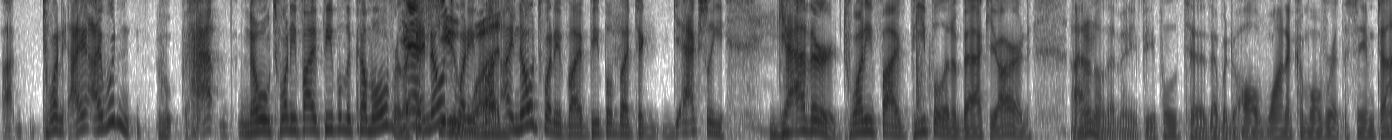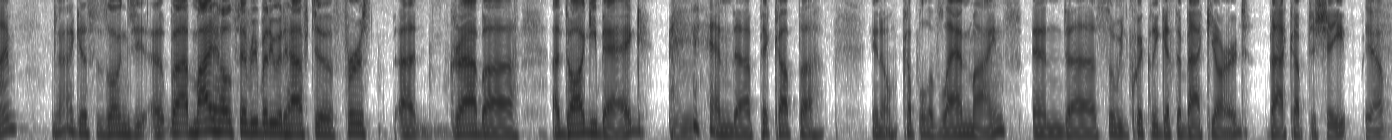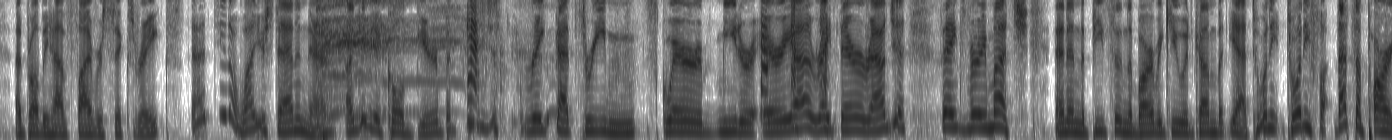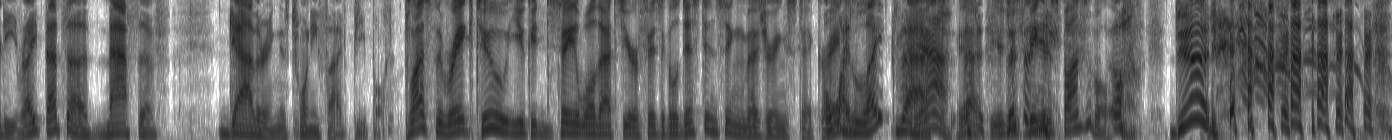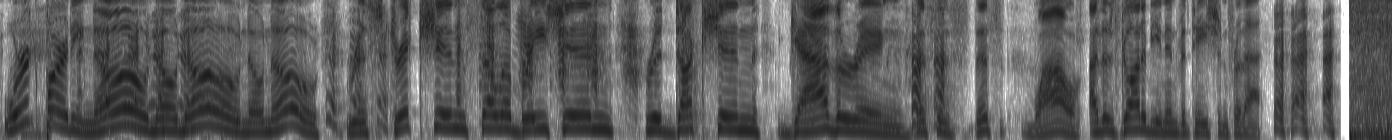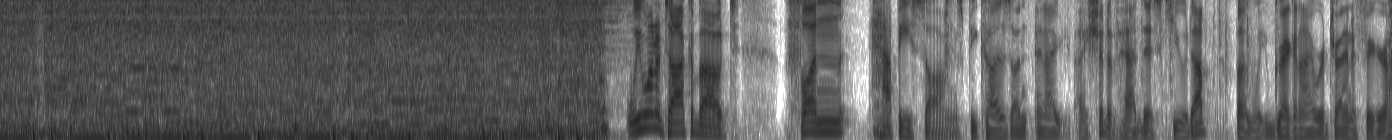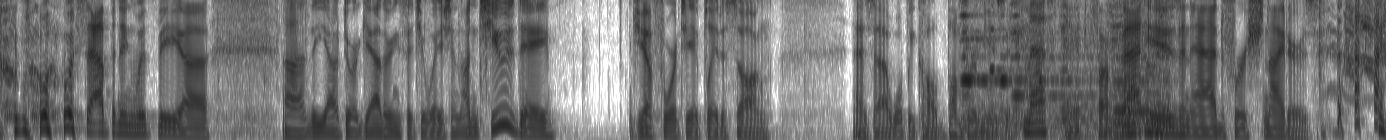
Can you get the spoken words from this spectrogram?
Uh, 20 I, I wouldn't have, know 25 people to come over like yes, i know 25 would. i know 25 people but to actually gather 25 people in a backyard i don't know that many people to, that would all want to come over at the same time I guess as long as you, uh, well, at my house, everybody would have to first uh, grab a, a doggy bag mm-hmm. and uh, pick up a, you know, a couple of landmines, and uh, so we'd quickly get the backyard back up to shape. Yep. I'd probably have five or six rakes. Uh, you know, while you're standing there, I'll give you a cold beer, but could you just rake that three m- square meter area right there around you? Thanks very much. And then the pizza and the barbecue would come. But yeah, 20, 25, that's a party, right? That's a massive gathering is 25 people. Plus the rake too, you could say, well, that's your physical distancing measuring stick, right? Oh, I like that. Yeah, yeah. You're just being responsible. Oh, dude. Work party. No, no, no, no, no. Restriction, celebration, reduction, gathering. This is this wow. Uh, there's got to be an invitation for that. We want to talk about fun happy songs because on, and I, I should have had this queued up but we, greg and i were trying to figure out what was happening with the uh, uh, the outdoor gathering situation. On tuesday jeff fortier played a song as uh, what we call bumper music. Mastered for That overs. is an ad for Schneider's. Are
